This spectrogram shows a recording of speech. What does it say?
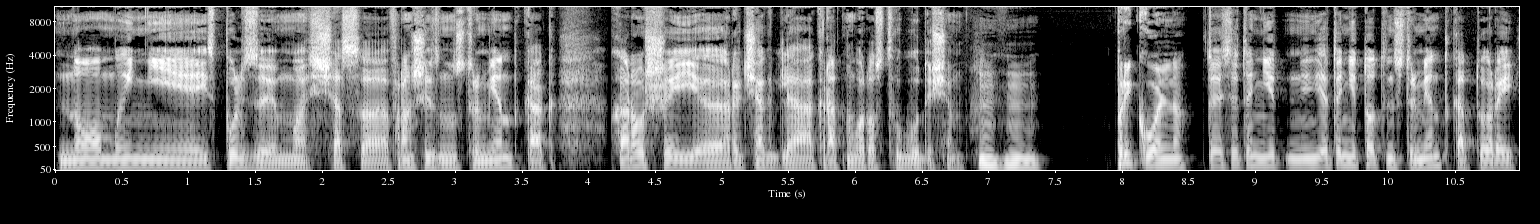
Но мы не используем сейчас э, франшизный инструмент как хороший э, рычаг для кратного роста в будущем. Угу. Прикольно. То есть это не, это не тот инструмент, который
